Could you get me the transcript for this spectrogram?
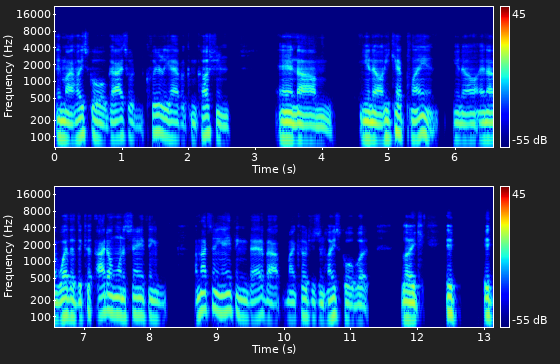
in my high school, guys would clearly have a concussion, and um, you know, he kept playing. You know, and I whether the I don't want to say anything. I'm not saying anything bad about my coaches in high school, but like it it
